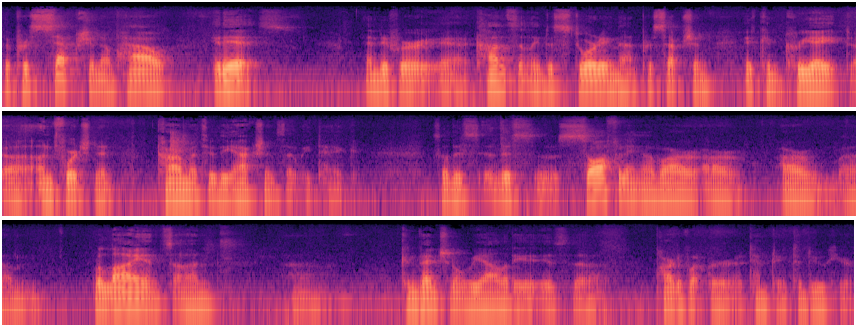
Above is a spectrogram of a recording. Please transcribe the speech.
the perception of how it is. And if we're uh, constantly distorting that perception, it can create uh, unfortunate karma through the actions that we take. So this this softening of our our our um, reliance on uh, conventional reality is the part of what we're attempting to do here.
